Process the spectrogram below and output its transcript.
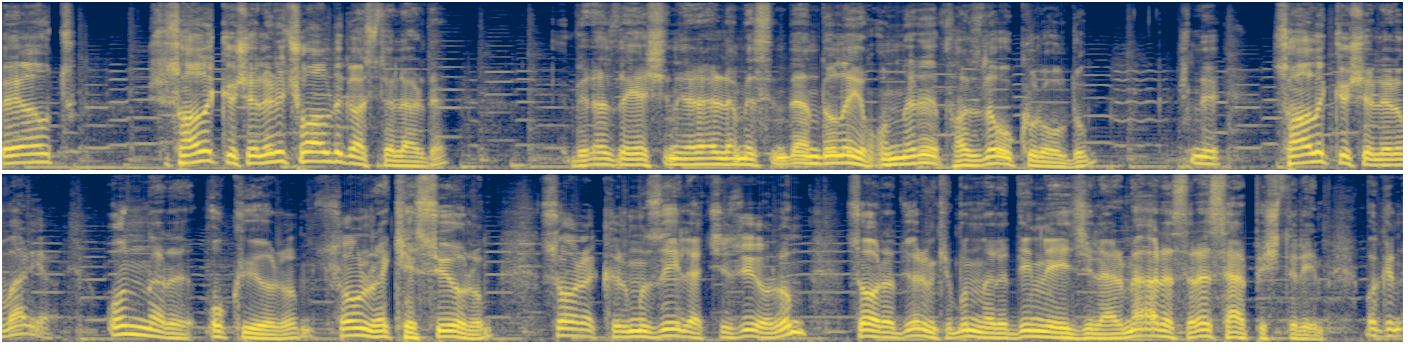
Veyahut şu sağlık köşeleri çoğaldı gazetelerde. Biraz da yaşın ilerlemesinden dolayı onları fazla okur oldum. Şimdi sağlık köşeleri var ya onları okuyorum sonra kesiyorum sonra kırmızıyla çiziyorum sonra diyorum ki bunları dinleyicilerime ara sıra serpiştireyim. Bakın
